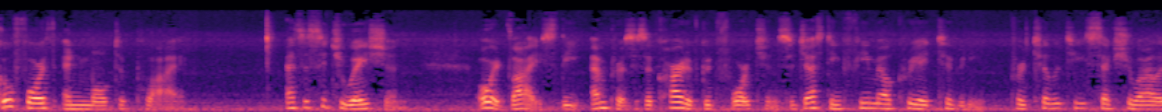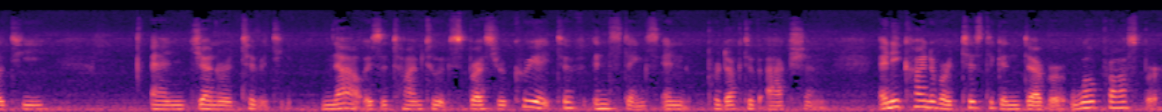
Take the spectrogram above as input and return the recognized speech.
Go forth and multiply. As a situation or advice, the Empress is a card of good fortune, suggesting female creativity, fertility, sexuality, and generativity. Now is the time to express your creative instincts in productive action. Any kind of artistic endeavor will prosper.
